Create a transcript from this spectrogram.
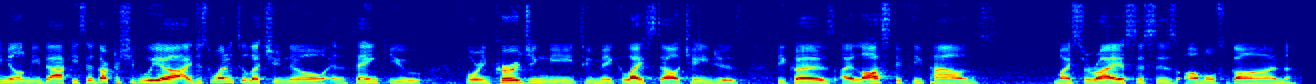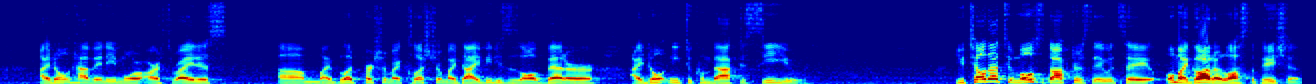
emailed me back. He said, Dr. Shibuya, I just wanted to let you know and thank you for encouraging me to make lifestyle changes because I lost 50 pounds my psoriasis is almost gone. I don't have any more arthritis. Um, my blood pressure, my cholesterol, my diabetes is all better. I don't need to come back to see you. You tell that to most doctors, they would say, oh my God, I lost the patient.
